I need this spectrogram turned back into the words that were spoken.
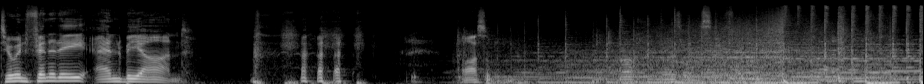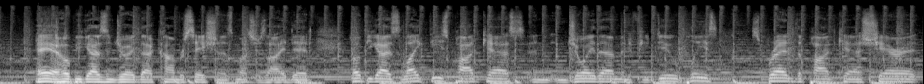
To infinity and beyond. awesome. Hey, I hope you guys enjoyed that conversation as much as I did. Hope you guys like these podcasts and enjoy them. And if you do, please spread the podcast, share it,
